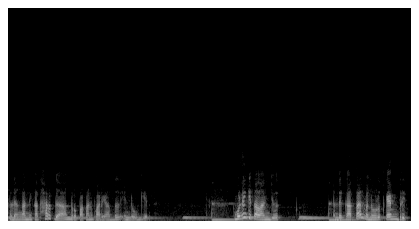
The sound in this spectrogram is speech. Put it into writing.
Sedangkan tingkat harga merupakan variabel endogen. Kemudian kita lanjut Pendekatan menurut Cambridge.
